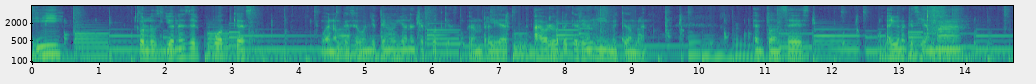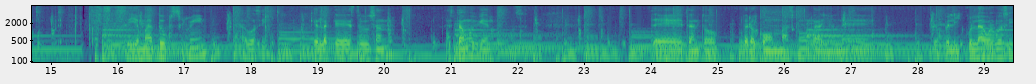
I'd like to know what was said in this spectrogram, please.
Y con los guiones del podcast, bueno, que según yo tengo guiones de podcast, pero en realidad abro la aplicación y me quedo en blanco. Entonces, hay una que se llama se llama Dub Screen, algo así, que es la que estoy usando. Está muy bien. de tanto, pero como más como para guion de, de película o algo así.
